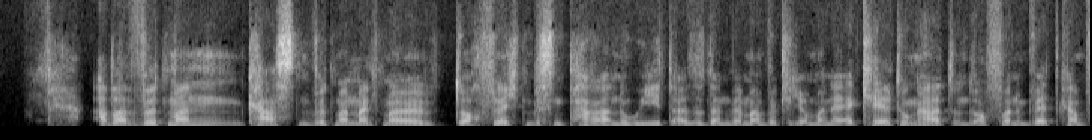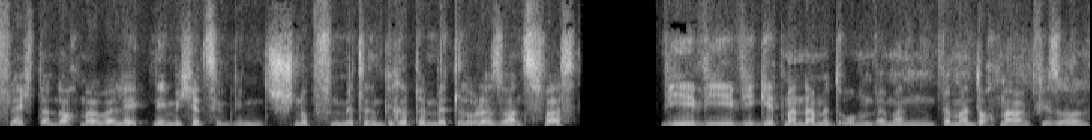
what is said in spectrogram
Aber wird man, Carsten, wird man manchmal doch vielleicht ein bisschen paranoid? Also dann, wenn man wirklich auch mal eine Erkältung hat und auch vor einem Wettkampf vielleicht dann doch mal überlegt, nehme ich jetzt irgendwie ein Schnupfenmittel, ein Grippemittel oder sonst was? Wie, wie, wie geht man damit um, wenn man, wenn man doch mal irgendwie so,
